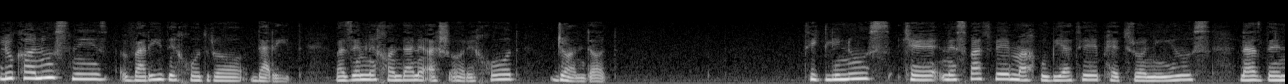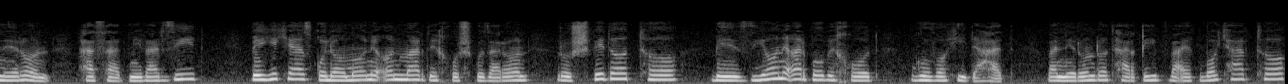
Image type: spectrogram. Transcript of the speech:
لوکانوس نیز ورید خود را درید و ضمن خواندن اشعار خود جان داد. تیگلینوس که نسبت به محبوبیت پترونیوس نزد نرون حسد میورزید به یکی از غلامان آن مرد خوشگذران رشوه داد تا به زیان ارباب خود گواهی دهد و نرون را ترغیب و اقوا کرد تا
